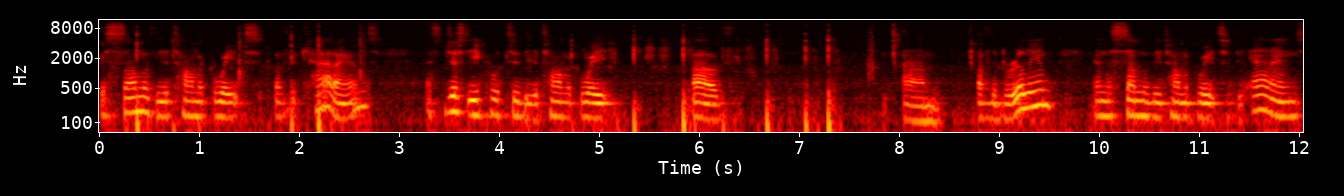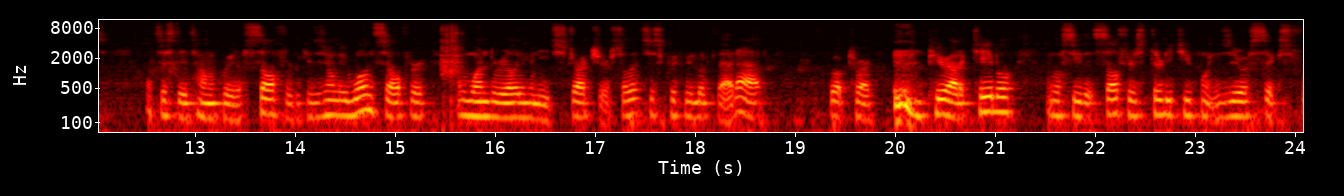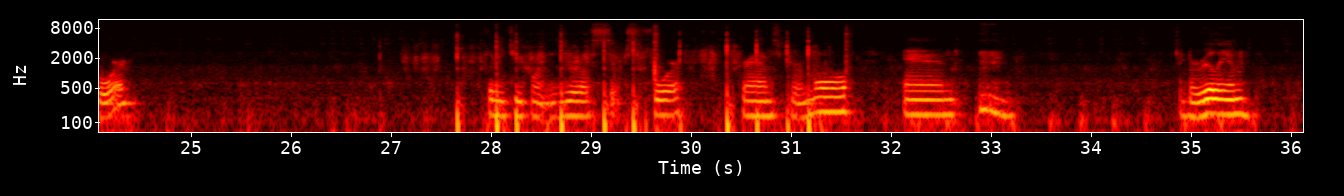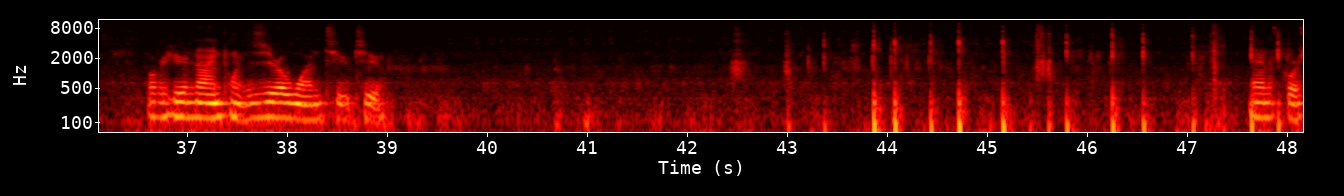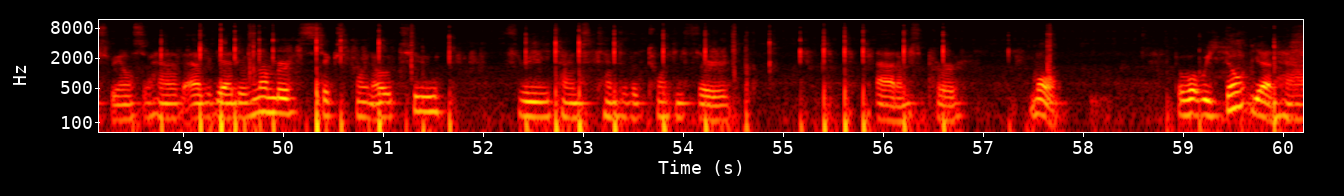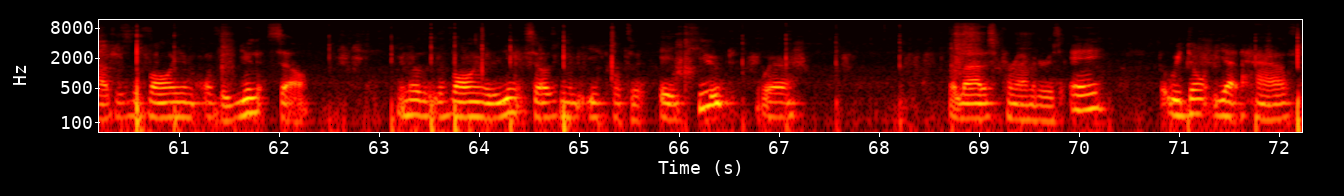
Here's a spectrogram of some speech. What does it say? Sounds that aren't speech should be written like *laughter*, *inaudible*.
The sum of the atomic weights of the cations, that's just equal to the atomic weight of um, of the beryllium and the sum of the atomic weights of the anions, that's just the atomic weight of sulfur because there's only one sulfur and one beryllium in each structure. So let's just quickly look that up. Go up to our *clears throat* periodic table and we'll see that sulfur is 32.064. 32.064 grams per mole and *clears throat* beryllium over here 9.0122. And of course we also have Avogadro's number 6.02 3 times 10 to the 23rd atoms per mole. But what we don't yet have is the volume of the unit cell we know that the volume of the unit cell is going to be equal to a cubed, where the lattice parameter is a, but we don't yet have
